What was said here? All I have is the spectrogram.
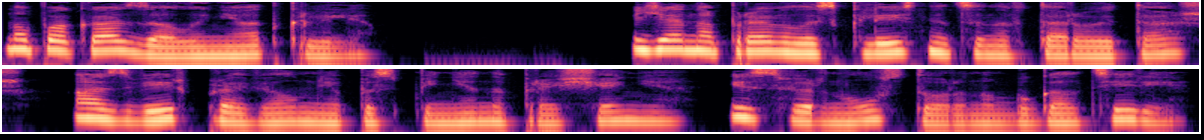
но пока залы не открыли. Я направилась к лестнице на второй этаж, а зверь провел мне по спине на прощание и свернул в сторону бухгалтерии.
